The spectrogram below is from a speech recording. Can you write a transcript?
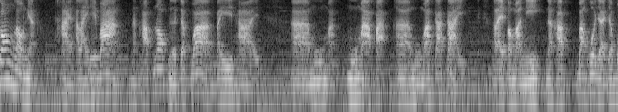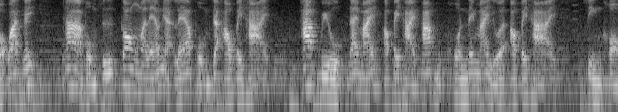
กล้องเราเนี่ยถ่ายอะไรได้บ้างนะครับ นอกเหนือจากว่าไปถ่ายหมูหมาหมูหมาปะหมูหมากาไก่อะไรประมาณนี้นะครับ บางคนอยากจะบอกว่าเฮ้ย ถ้าผมซื้อกล้องมาแล้วเนี่ย แล้วผมจะเอาไปถ่ายภาพวิวได้ไหม เอาไปถ่ายภาพบุคคลได้ไหม หรือว่าเอาไปถ่ายสิ่งของ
